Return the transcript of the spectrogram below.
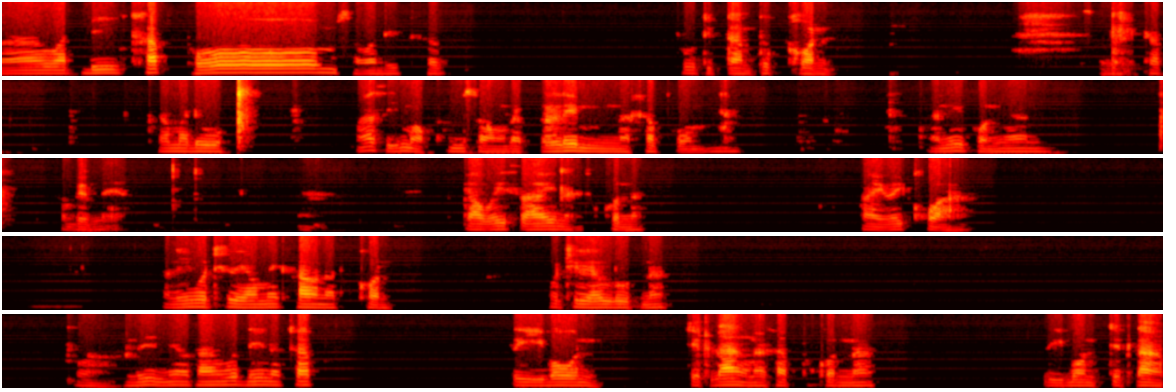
สวัสดีครับผม สวัสดีครับ ผู้ติดตามทุกคน สวัสดีครับ เรามาดูม้าสีหมอกคุณสองแบบเล่มนะครับผม อันนี้ผลงานทำแบบไหนอะอ่าเกาไว้ซ้ายนะทุกคนนะไปไว้ขวา อันนี้วันที่แล้วไม่เข้านะทุกคน วันที่แล้วหลุดนะอ่านี่แนวทางงวันนี้นะครับสี่บนเจ็ดล่างนะครับทุกคนนะสี่บนเจ็ดล่าง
